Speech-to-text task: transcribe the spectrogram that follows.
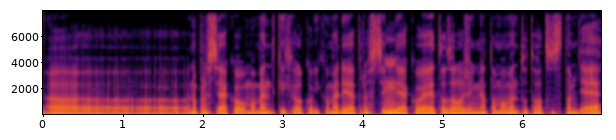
Uh, no prostě jako momentky chvilkový komedie, prostě, hmm. kdy jako je to založené na tom momentu toho, co se tam děje.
